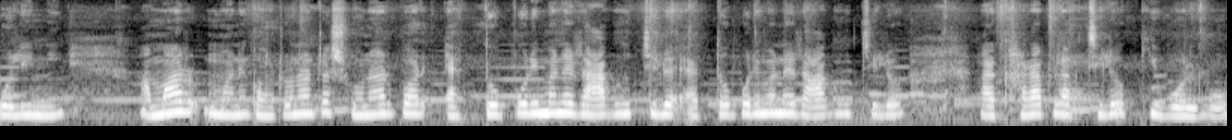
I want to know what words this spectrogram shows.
বলিনি। আমার মানে ঘটনাটা শোনার পর এত পরিমাণে রাগ হচ্ছিল, এত পরিমাণে রাগ হচ্ছিল আর খারাপ লাগছিল, কি বলব?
